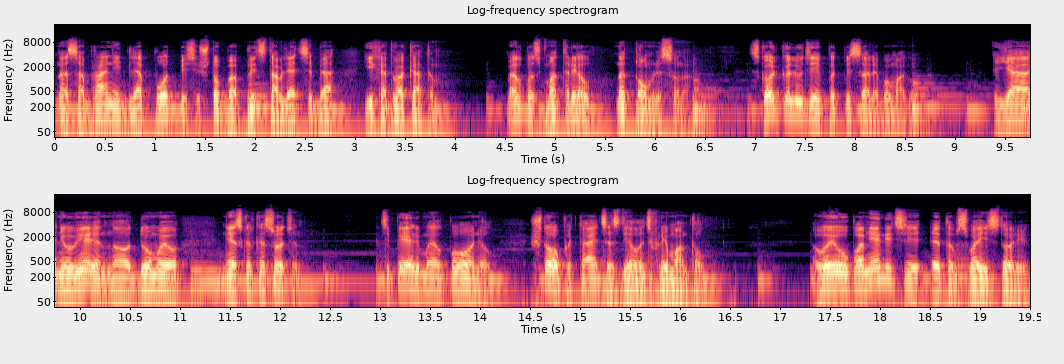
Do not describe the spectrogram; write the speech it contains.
на собрании для подписи, чтобы представлять себя их адвокатом. Мел посмотрел на Томлисона. Сколько людей подписали бумагу? Я не уверен, но думаю, несколько сотен. Теперь Мел понял, что пытается сделать Фримантл. Вы упомянете это в своей истории?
